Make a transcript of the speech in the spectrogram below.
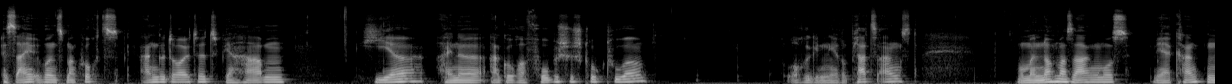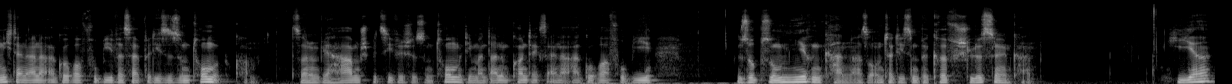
Es sei übrigens mal kurz angedeutet, wir haben hier eine agoraphobische Struktur, originäre Platzangst, wo man nochmal sagen muss, wir erkranken nicht an einer Agoraphobie, weshalb wir diese Symptome bekommen, sondern wir haben spezifische Symptome, die man dann im Kontext einer Agoraphobie subsumieren kann, also unter diesem Begriff schlüsseln kann. Hier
